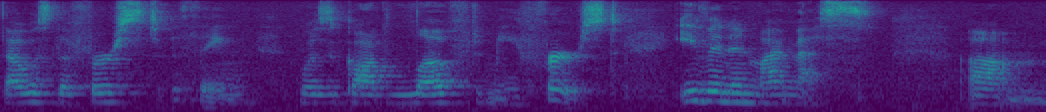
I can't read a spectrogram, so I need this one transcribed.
That was the first thing. Was God loved me first, even in my mess, um,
